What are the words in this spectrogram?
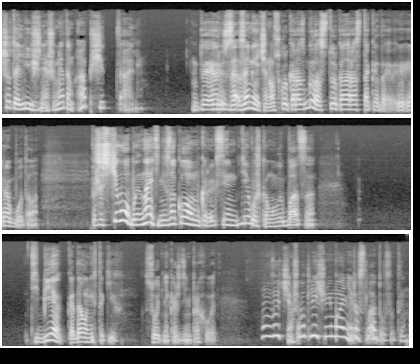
что-то лишнее, что меня там обсчитали. Это, я говорю, за, замечено. сколько раз было, столько раз так это и работало. Потому что с чего бы, знаете, незнакомым красивым девушкам улыбаться тебе, когда у них таких сотни каждый день проходит? Ну зачем? Чтобы отвлечь внимание, расслабился ты.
